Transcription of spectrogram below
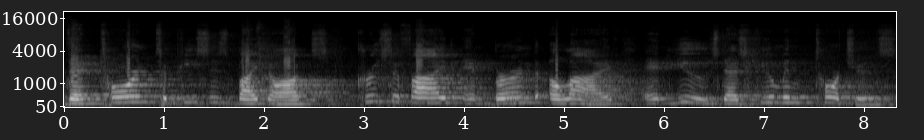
then torn to pieces by dogs, crucified and burned alive, and used as human torches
